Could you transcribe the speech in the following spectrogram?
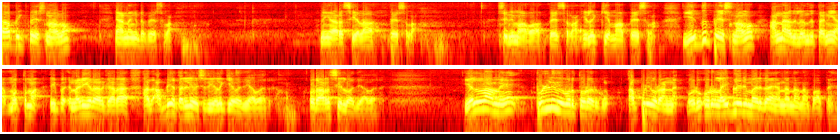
டாபிக் பேசினாலும் என் அண்ணங்கிட்ட பேசலாம். நீங்கள் அரசியலா பேசலாம். சினிமாவா பேசலாம். இலக்கியமாக பேசலாம். எது பேசினாலும் அண்ணன் அதுலேருந்து தனியாக மொத்தமாக இப்போ நடிகராக இருக்காரா அது அப்படியே தள்ளி வச்சுட்டு இலக்கியவாதி ஆவார் ஒரு அரசியல்வாதி ஆவார் எல்லாமே புள்ளி விவரத்தோடு இருக்கும். அப்படி ஒரு அண்ணன். ஒரு ஒரு லைப்ரரி மாதிரி தான் என் அண்ணனை நான் பார்ப்பேன்.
